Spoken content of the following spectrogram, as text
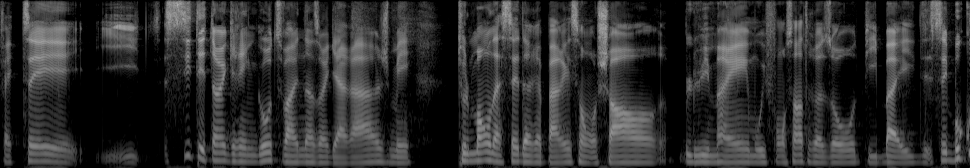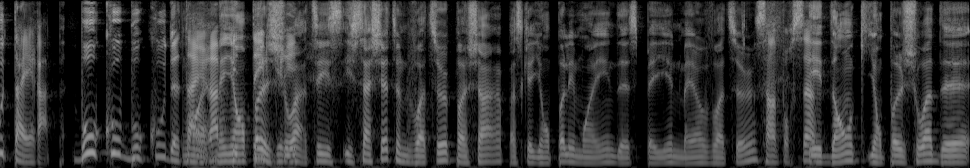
Fait que, tu sais, si tu es un gringo, tu vas être dans un garage, mais tout le monde essaie de réparer son char lui-même ou ils font ça entre eux autres. Puis, ben, c'est beaucoup de tie rap. Beaucoup, beaucoup de tie Ouais, rap. mais ils n'ont pas le choix. Ils s'achètent une voiture pas chère parce qu'ils n'ont pas les moyens de se payer une meilleure voiture. 100%. Et donc, ils n'ont pas le choix de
